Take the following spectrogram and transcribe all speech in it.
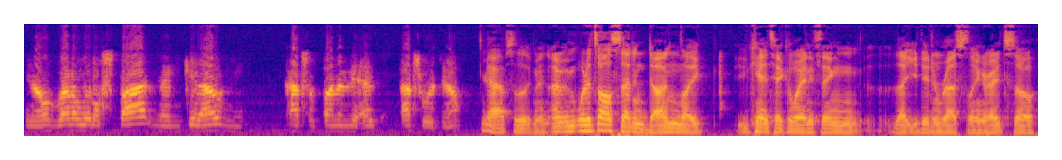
you know run a little spot and then get out and have some fun in the, afterwards. You know. Yeah, absolutely, man. I mean, when it's all said and done, like you can't take away anything that you did in wrestling, right? So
